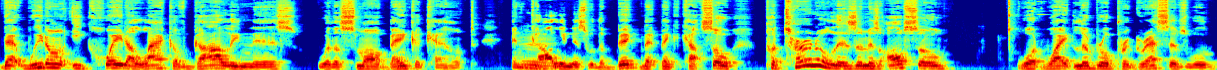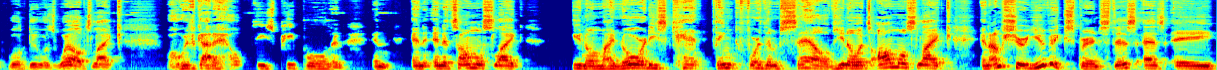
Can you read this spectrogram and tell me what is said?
that we don't equate a lack of godliness with a small bank account and mm. godliness with a big bank account. So paternalism is also what white liberal progressives will will do as well. It's like, well, we've got to help these people, and and and and it's almost like you know, minorities can't think for themselves. You know, it's almost like, and I'm sure you've experienced this as a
